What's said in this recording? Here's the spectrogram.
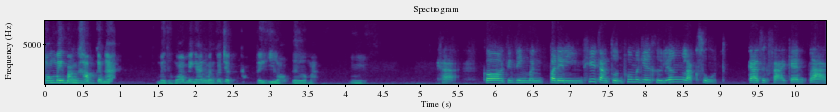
ต้องไม่บังคับกันนะ หมายถึงว่าไม่งั้นมันก็จะกลับไปอีหลอบเดิมอะอืมค่ะ ก็จริง ๆ มันประเด็นที่อาจารย์ตุนพูดเมื่อกี้คือเรื่องหลักสูตรการศึกษาแกนกลาง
